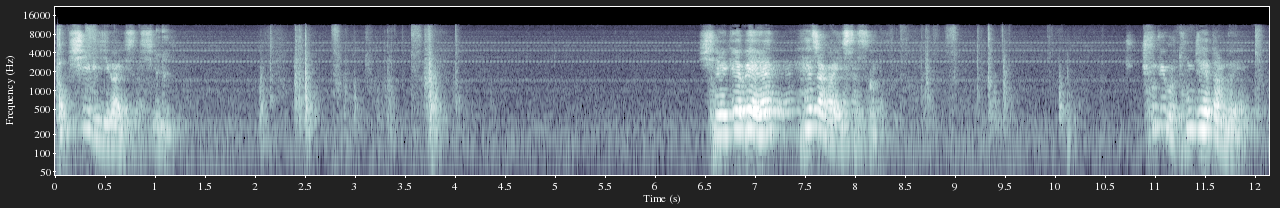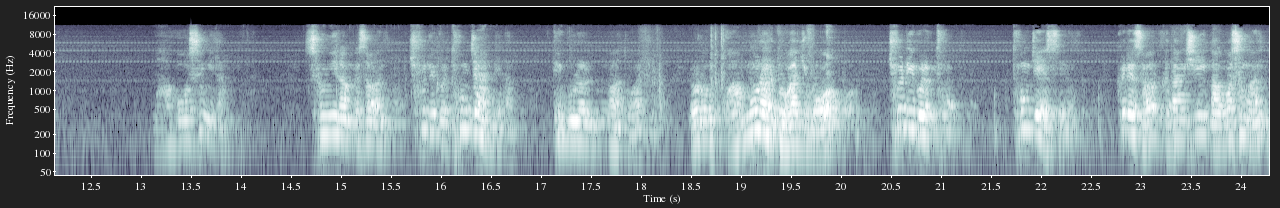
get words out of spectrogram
12가 있어. 12. 세 겹의 해자가 있었어요. 출입을 통제했다는 거예요. 마고성이랍니다. 성이란 것은 출입을 통제합니다. 대문을 놔둬가지고 이런 관문을 둬가지고 출입을 통, 통제했어요. 그래서 그 당시 마고성은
